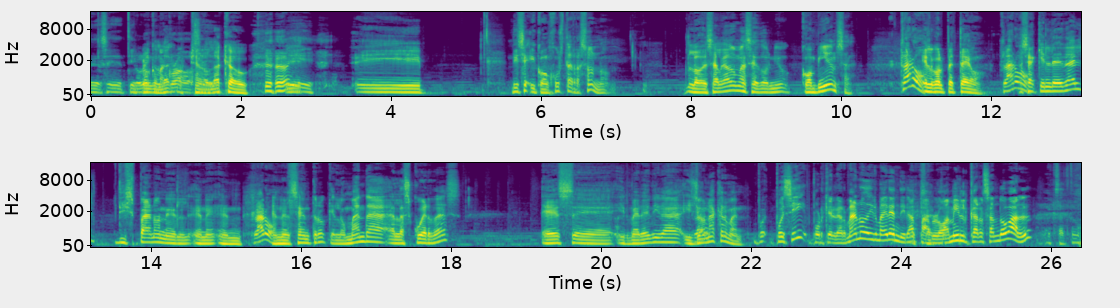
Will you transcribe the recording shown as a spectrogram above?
Eh, Sí, tiro Gringo loco McGraw, Tiro sí. loco. Y- Y dice, y con justa razón, ¿no? Lo de Salgado Macedonio comienza Claro, el golpeteo. Claro. O sea, quien le da el disparo en el, en, en- Claro. en el centro, que lo manda a las cuerdas, es eh, Irma Heréndira y John Ackerman. Pu- pues sí, porque el hermano de Irma Heréndira, Pablo Amílcar Sandoval, Exacto.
